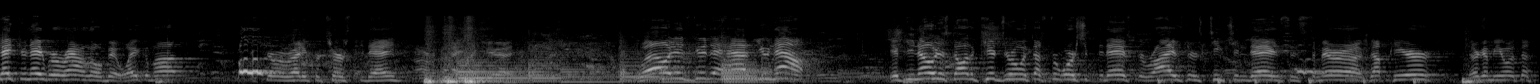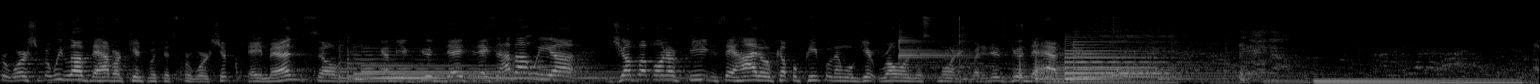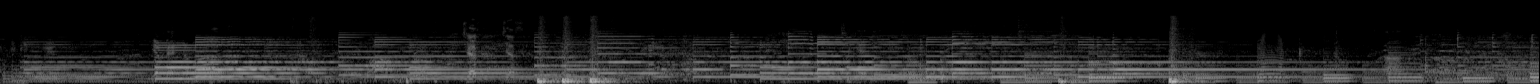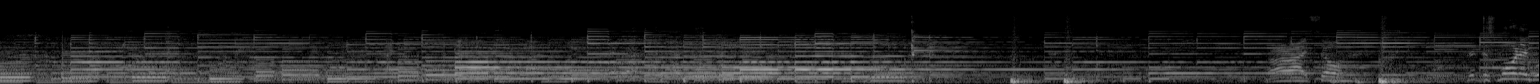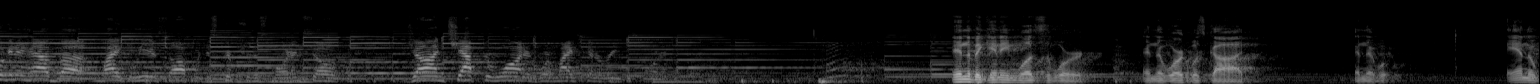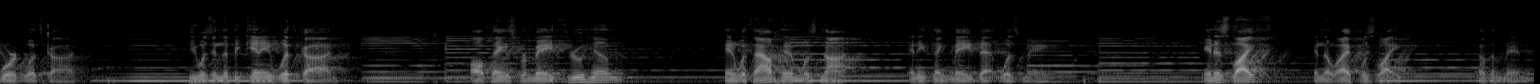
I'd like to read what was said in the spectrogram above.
Shake your neighbor around a little bit. Wake them up. Make sure we're ready for church today. All right, good. Well, it is good to have you. Now, if you noticed, all the kids are in with us for worship today. It's the Risers teaching day, and since Samara is up here, they're going to be with us for worship. But we love to have our kids with us for worship. Amen. So it's going to be a good day today. So how about we uh, jump up on our feet and say hi to a couple people, then we'll get rolling this morning. But it is good to have you. Mike John chapter 1 is where Mike's going to read this morning. In the beginning was the Word, and the Word was God, and the, and the Word was God. He was in the beginning with God. All things were made through him, and without him was not anything made that was made. In his life, and the life was light of the men.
